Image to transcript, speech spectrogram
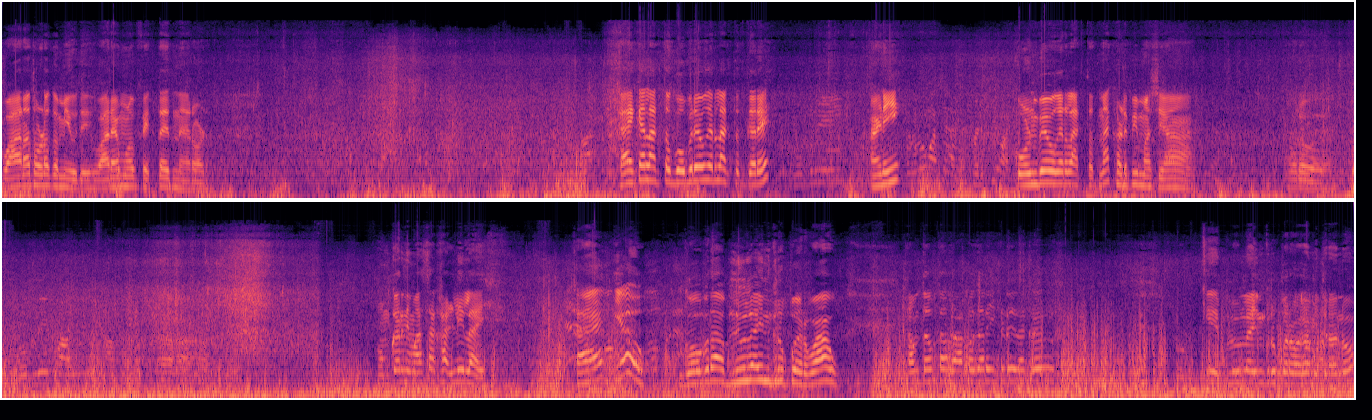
वारा थोडा कमी होते वाऱ्यामुळे फेकता येत नाही रॉड. काय काय लागतं? गोबरे वगैरे लागतात का रे? आणि कोणबे वगैरे लागतात ना? खडपी मासे हां. बरोबर आहे. हां हां. मासा खाल्लेला आहे. काय? येऊ गोबरा ब्ल्यू लाईन ग्रुपर वाव थांब थांब थांब दाखव जरा इकडे दाखव ओके ब्लू लाईन ग्रुपर बघा मित्रांनो.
